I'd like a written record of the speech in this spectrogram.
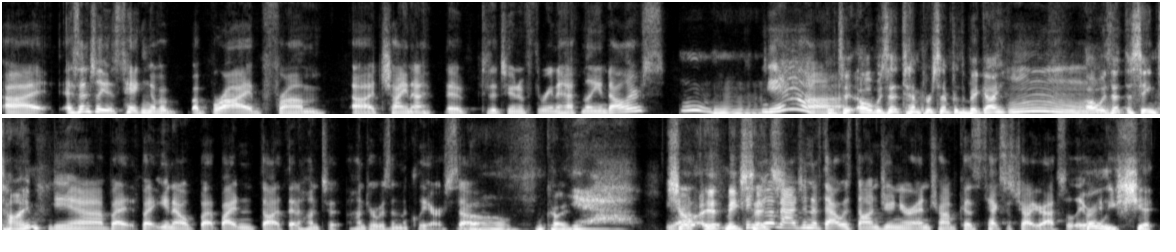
Uh, essentially, it's taking of a, a bribe from uh, China uh, to the tune of three and a half million dollars. Hmm. Yeah, That's it. Oh, was that ten percent for the big guy? Mm. Oh, is that the same time? Yeah, but but you know, but Biden thought that Hunter Hunter was in the clear. So Oh, okay. yeah. Yeah. So it makes Can sense. you imagine if that was Don Jr. and Trump? Because Texas Trout, you're absolutely right. Holy shit!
